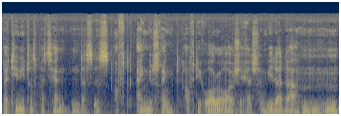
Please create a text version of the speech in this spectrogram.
bei Tinnitus-Patienten, das ist oft eingeschränkt auf die Ohrgeräusche. Er ist schon wieder da. Hm, hm, hm.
